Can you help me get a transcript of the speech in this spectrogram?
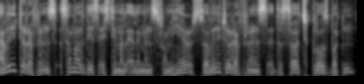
Now we need to reference some of these HTML elements from here. So we need to reference the search close button.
